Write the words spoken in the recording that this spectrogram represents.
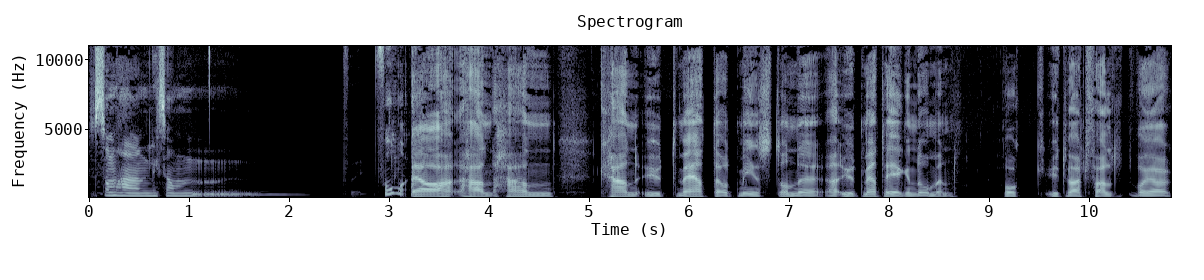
Som han liksom får? Ja, han, han kan utmäta åtminstone, utmäta egendomen. Och i vart fall vad jag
